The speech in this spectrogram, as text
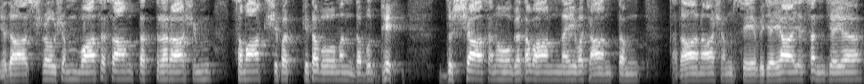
यदा श्रौषम् वाससाम् तत्र राशिम् समाक्षिपत्कितवो मन्दबुद्धिः दुःशासनो गतवान्नैव चान्तम् तदा नाशंसे विजयाय सञ्जय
